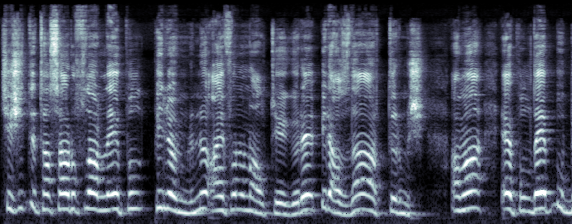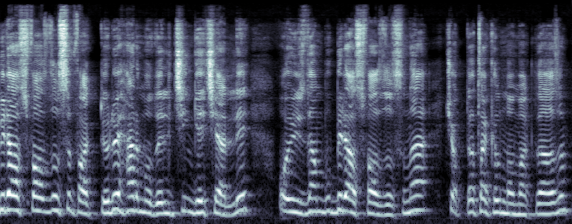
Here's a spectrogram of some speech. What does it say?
çeşitli tasarruflarla Apple pil ömrünü iPhone 16'ya göre biraz daha arttırmış. Ama Apple'da hep bu biraz fazlası faktörü her model için geçerli. O yüzden bu biraz fazlasına çok da takılmamak lazım.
